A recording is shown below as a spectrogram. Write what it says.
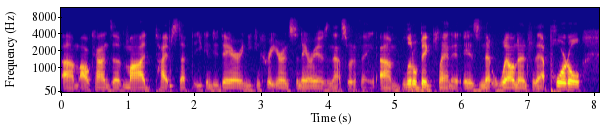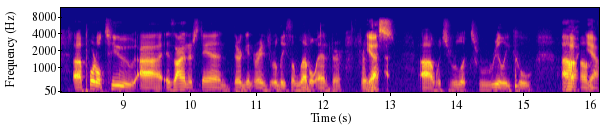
um, all kinds of mod type stuff that you can do there, and you can create your own scenarios and that sort of thing. Um, Little Big Planet is well known for that. Portal, uh, Portal 2, uh, as I understand, they're getting ready to release a level editor for Yes. that, uh, which looks really cool. Uh, Um, yeah.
